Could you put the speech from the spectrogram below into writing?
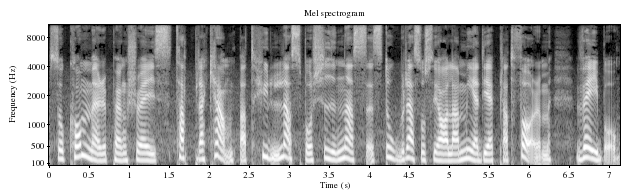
så kommer Peng Shuis tappra kamp att hyllas på Kinas stora sociala medieplattform Weibo.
